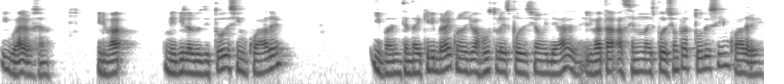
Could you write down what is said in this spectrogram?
igual, ou seja, ele vai medir a luz de todo esse enquadre e vai tentar equilibrar, e quando eu ajusto a exposição ideal, ele vai estar fazendo uma exposição para todo esse enquadre.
